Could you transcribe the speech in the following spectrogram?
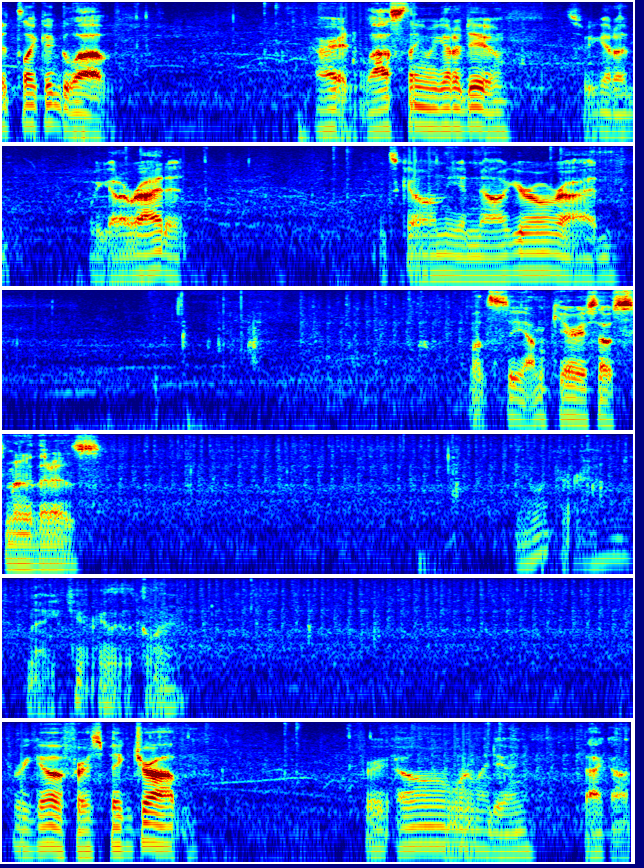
Fits like a glove. Alright, last thing we gotta do. So we gotta we gotta ride it. Let's go on the inaugural ride. Let's see, I'm curious how smooth it is. Can you look around? No, you can't really look around. Here we go, first big drop. For, oh, what am I doing? back on.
